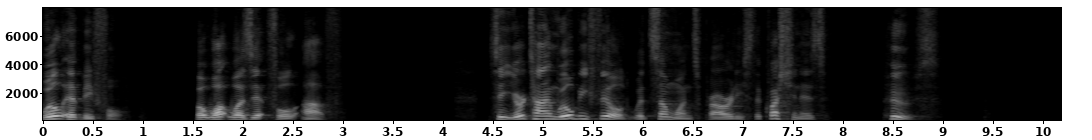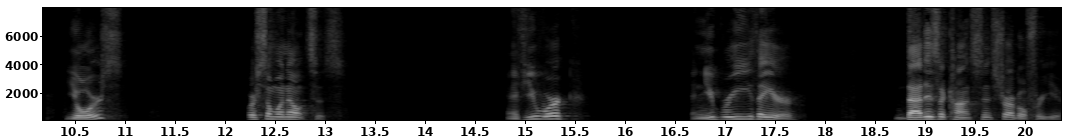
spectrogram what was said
will it be full, but what was it full of? See, your time will be filled with someone's priorities. The question is, whose? Yours or someone else's? And if you work and you breathe air, that is a constant struggle for you.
